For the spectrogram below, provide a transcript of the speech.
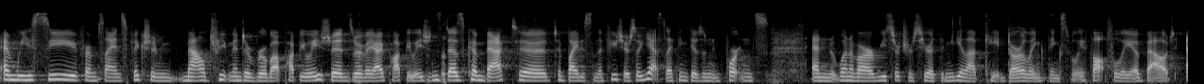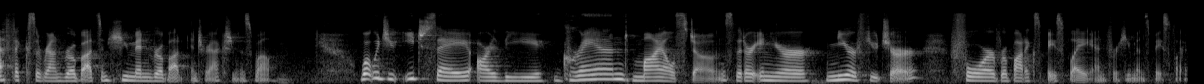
And we see from science fiction maltreatment of robot populations or of AI populations does come back to, to bite us in the future. So yes, I think there's an importance, and one of our researchers here at the Media Lab, Kate Darling, thinks really thoughtfully about ethics around robots and human-robot interaction as well. What would you each say are the grand milestones that are in your near future for robotic spaceflight and for human spaceflight?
